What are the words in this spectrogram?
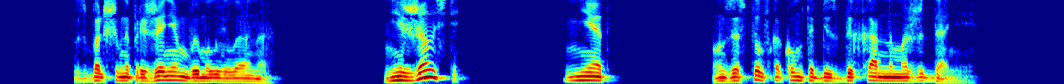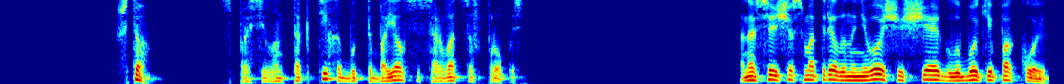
— с большим напряжением вымолвила она. «Не из жалости?» «Нет». Он застыл в каком-то бездыханном ожидании. «Что?» — спросил он так тихо, будто боялся сорваться в пропасть. Она все еще смотрела на него, ощущая глубокий покой,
